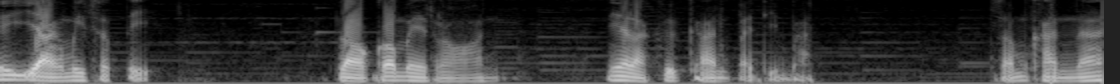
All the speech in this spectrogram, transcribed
ยๆอย่างมีสติ เราก็ไม่ร้อน นี่แหละคือการปฏิบัติสำคัญนะ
